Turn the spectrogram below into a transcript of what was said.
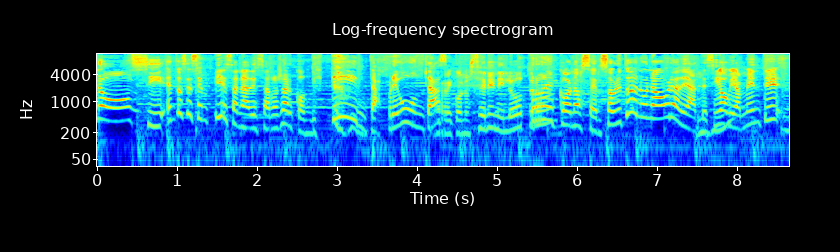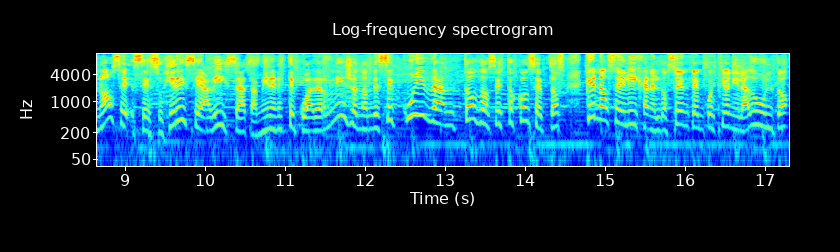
No, sí. Entonces empiezan a desarrollar con distintas preguntas A reconocer en el otro. reconocer, sobre todo en una obra de arte, ¿sí? Obviamente, ¿no? Se, se sugiere y se avisa también en este cuadernillo en donde se cuidan todos estos conceptos, que no se elijan el docente en cuestión y el adulto,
